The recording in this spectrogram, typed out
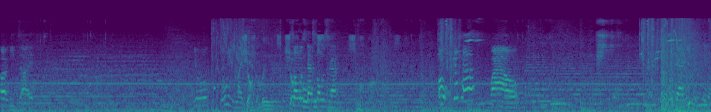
Oh, he died. You're, you're like... Sharp blades, sharp Someone's focus, someone's small. Oh, get her! Wow. Okay, I need to heal.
